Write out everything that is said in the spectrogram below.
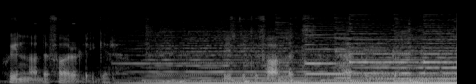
skillnader föreligger. Vilket är fallet här på jorden.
